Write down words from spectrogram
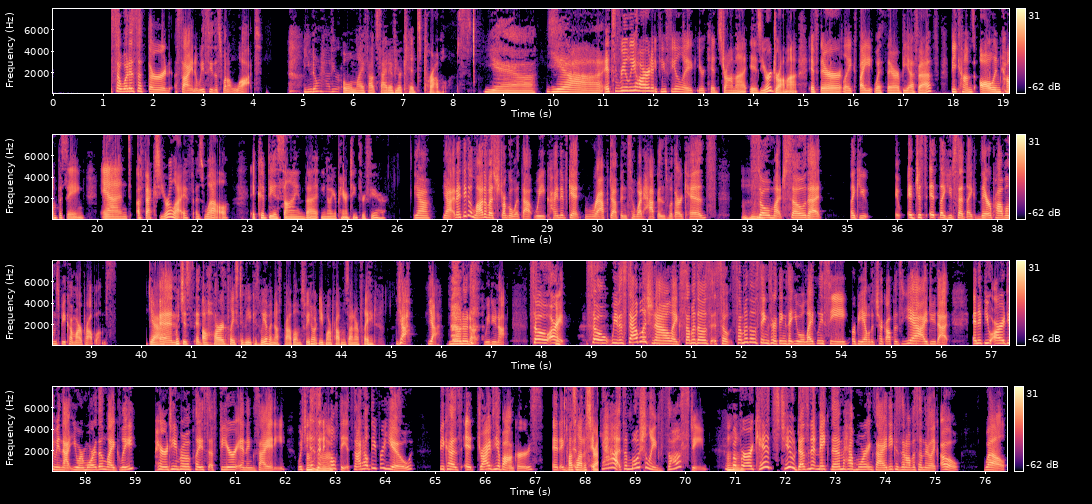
So, what is the third sign? And we see this one a lot. You don't have your own life outside of your kids' problems. Yeah. Yeah, it's really hard if you feel like your kid's drama is your drama. If their like fight with their BFF becomes all encompassing and affects your life as well, it could be a sign that, you know, you're parenting through fear. Yeah. Yeah. And I think a lot of us struggle with that. We kind of get wrapped up into what happens with our kids Mhm. so much so that, like, you, it, it just, it, like you said, like their problems become our problems. yeah, and which is it- a hard place to be because we have enough problems. We don't need more problems on our plate. Yeah. Yeah. No, no, no. we do not. So, all right. So we've established now like some of those so some of those things are things that you will likely see or be able to check off as yeah, I do that. And if you are doing that, you are more than likely parenting from a place of fear and anxiety, which isn't Mhm. healthy. It's not healthy for you because it drives you bonkers. It ex- Causes a lot of it- stress. yeah, it's emotionally exhausting. But Mhm. for our kids too, doesn't it make them have more anxiety? Because then all of a sudden they're like, oh, well,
